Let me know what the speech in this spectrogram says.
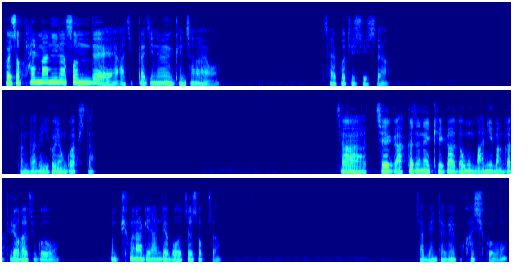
벌써 8만이나 썼는데 아직까지는 괜찮아요. 잘 버틸 수 있어요. 그런 다음에 이거 연구합시다. 자, 제가 아까 전에 걔가 너무 많이 망가뜨려가지고 좀 피곤하긴 한데 뭐 어쩔 수 없죠. 자, 멘탈 회복하시고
